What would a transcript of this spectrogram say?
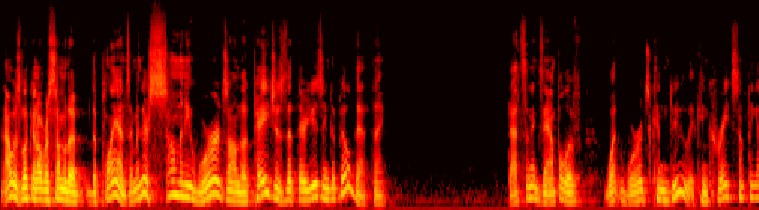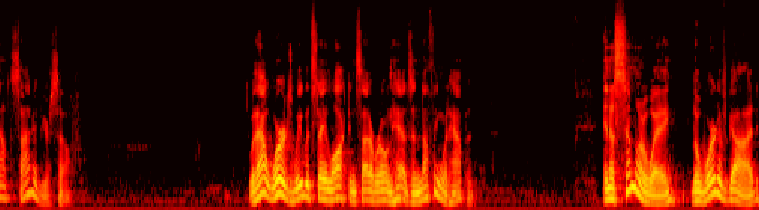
And I was looking over some of the, the plans. I mean, there's so many words on the pages that they're using to build that thing. That's an example of what words can do. It can create something outside of yourself. Without words, we would stay locked inside of our own heads and nothing would happen. In a similar way, the Word of God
